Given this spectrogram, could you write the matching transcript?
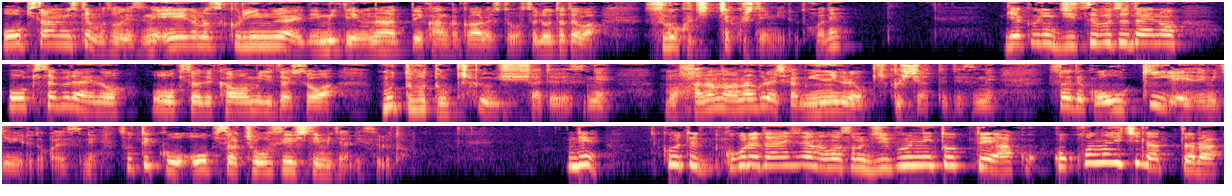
大きさにしてもそうですね、映画のスクリーンぐらいで見てるなっていう感覚がある人は、それを例えば、すごくちっちゃくしてみるとかね。逆に実物大の大きさぐらいの大きさで顔を見てた人は、もっともっと大きくしちゃってですね、もう鼻の穴ぐらいしか見えないぐらい大きくしちゃってですね、それでこう大きい絵で見てみるとかですね、そうやってこう大きさを調整してみたりすると。で、こうやって、ここで大事なのは、その自分にとって、あ、こ、ここの位置だったら、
